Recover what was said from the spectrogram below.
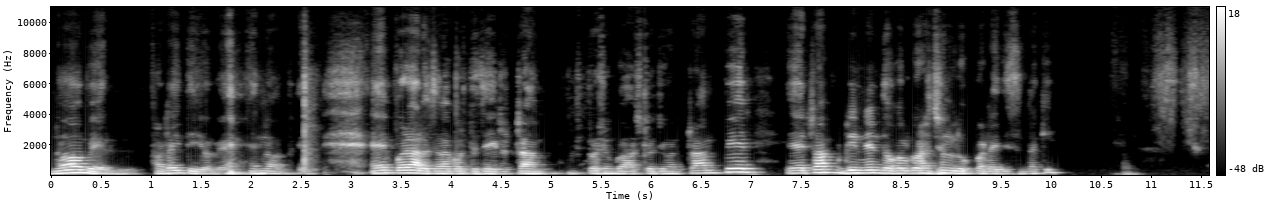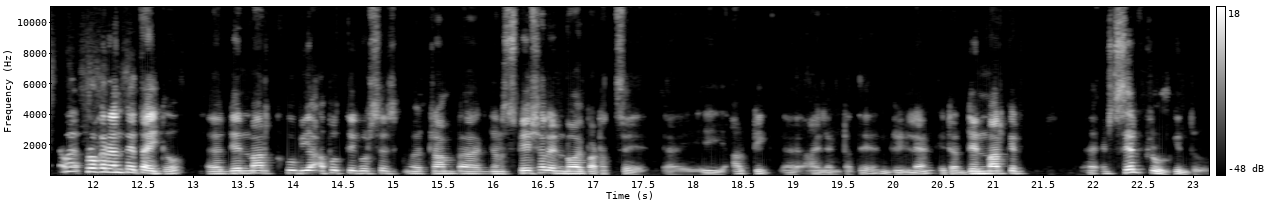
নোবেল। ফাটাইতেই হবে। নোবেল এরপরে আলোচনা করতে চাই এটা ট্রাম্প প্রসঙ্গ আসলো যেমন ট্রাম্পের ট্রাম্প গ্রিনল্যান্ড দখল করার জন্য লোক পাঠাই দিচ্ছেন নাকি? প্রকারান্তে তাই তো। ডেনমার্ক খুবই আপত্তি করছে ট্রাম্প একজন স্পেশাল এনভয় পাঠাচ্ছে এই আর্কটিক আইল্যান্ডটাতে গ্রিনল্যান্ড এটা ডেনমার্কের সেলফ রুল কিন্তু।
